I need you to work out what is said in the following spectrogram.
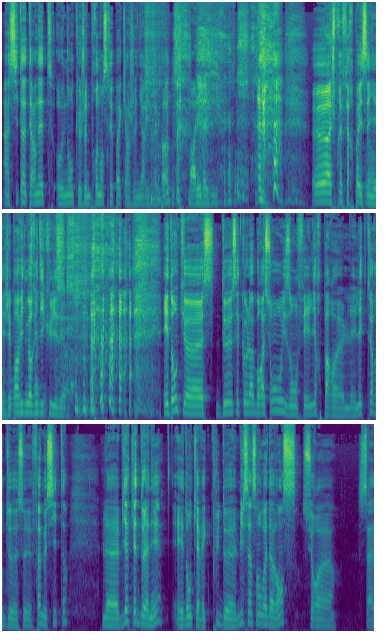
un site internet au nom que je ne prononcerai pas car je n'y arriverai pas. Oh, allez, vas-y. Euh, je préfère pas essayer. J'ai pas envie de me ridiculiser. ouais. Et donc, euh, de cette collaboration, ils ont fait élire par euh, les lecteurs de ce fameux site le biathlète de l'année. Et donc, avec plus de 1500 voix d'avance sur, euh, sa-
